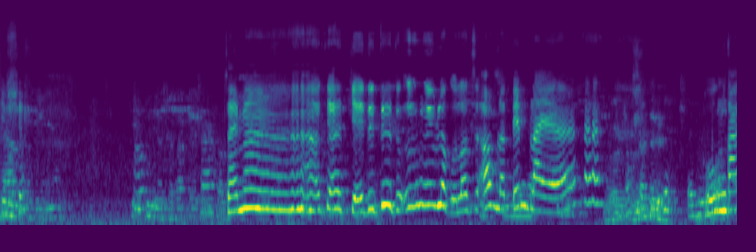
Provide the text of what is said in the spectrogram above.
thì sẽ trái mà chị từ từ từ ứng im là của nó sẽ ôm là bên play á. Uống cá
